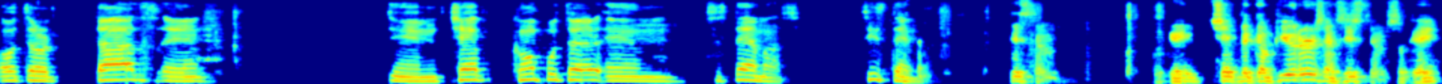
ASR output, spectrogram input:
Other tasks, um, check computer and systems, system. System. Okay, check the computers and systems. Okay,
